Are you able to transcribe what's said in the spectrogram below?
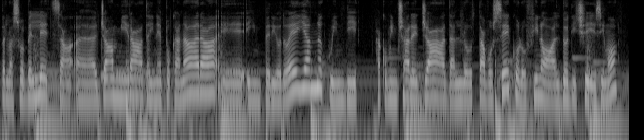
per la sua bellezza, eh, già ammirata in epoca Nara e in periodo Heian, quindi a cominciare già dall'VIII secolo fino al XII,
